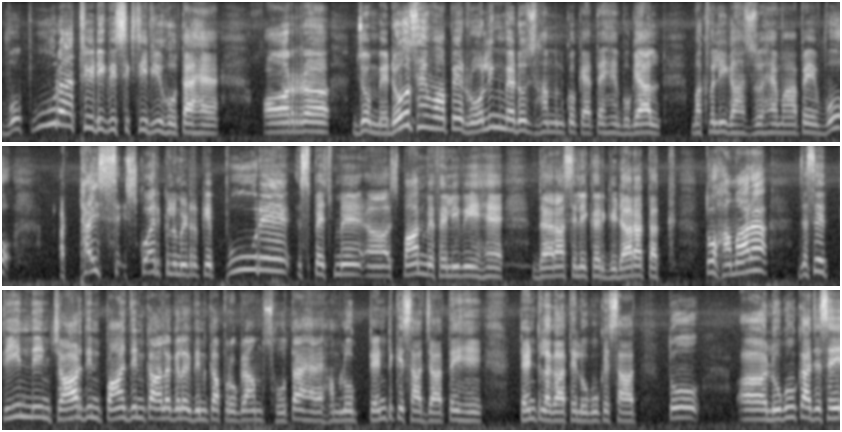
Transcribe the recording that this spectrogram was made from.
वो पूरा थ्री डिग्री सिक्सटी व्यू होता है। और जो मेडोज़ हैं वहाँ पे रोलिंग मेडोज़ हम उनको कहते हैं बुग्याल मखमली घास जो है वहाँ पे, वो 28 स्क्वायर किलोमीटर के पूरे स्पेच में स्पान में फैली हुई है दायरा से लेकर गिडारा तक। तो हमारा जैसे तीन दिन चार दिन पाँच दिन का अलग अलग दिन का प्रोग्राम्स होता है। हम लोग टेंट के साथ जाते हैं टेंट लगाते लोगों के साथ। तो आ, लोगों का जैसे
